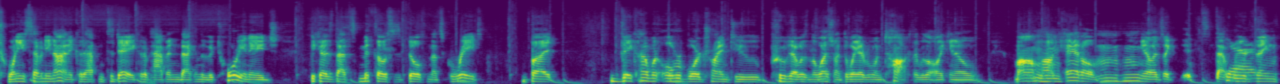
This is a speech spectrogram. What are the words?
2079. It could have happened today. It could have happened back in the Victorian age because that's mythos is built and that's great. But they kind of went overboard trying to prove that was in the West, like the way everyone talked. It was all like, you know, mom, pop, cattle, mm-hmm. you know, it's like it's that Yeah. weird thing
